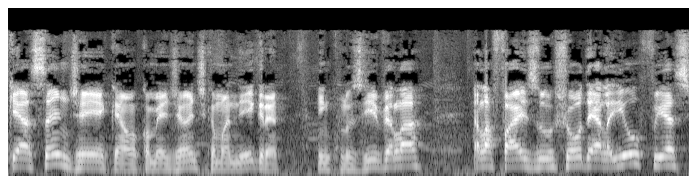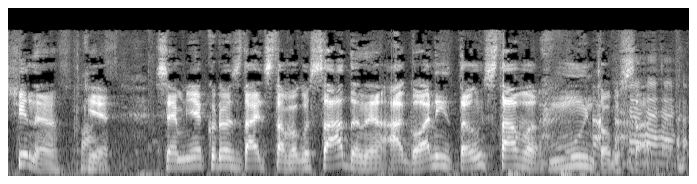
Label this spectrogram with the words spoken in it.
Que é a Sanjay, que é uma comediante, que é uma negra, inclusive, ela, ela faz o show dela. E eu fui assistir, né? Porque se a minha curiosidade estava aguçada, né? Agora então estava muito aguçada.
